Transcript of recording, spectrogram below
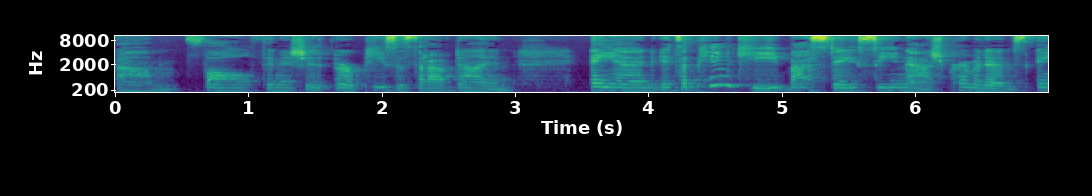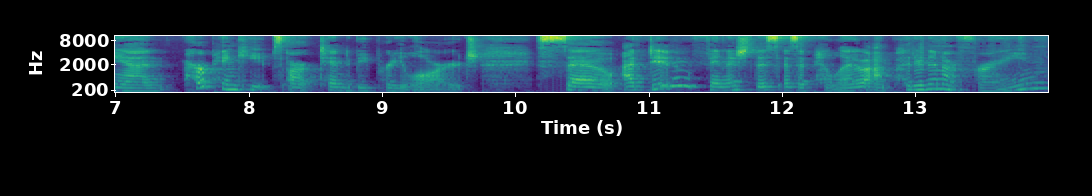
um, fall finishes or pieces that I've done. And it's a pin keep by Stacy Nash Primitives. And her pin keeps are tend to be pretty large. So I didn't finish this as a pillow. I put it in a frame.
